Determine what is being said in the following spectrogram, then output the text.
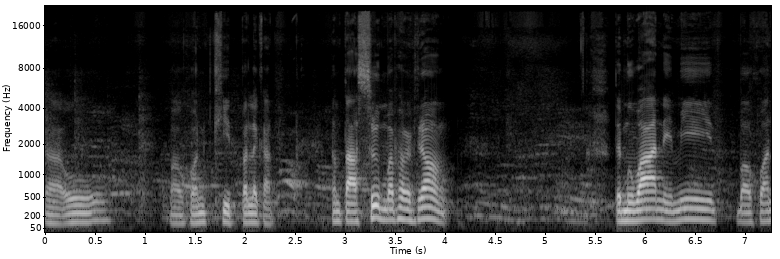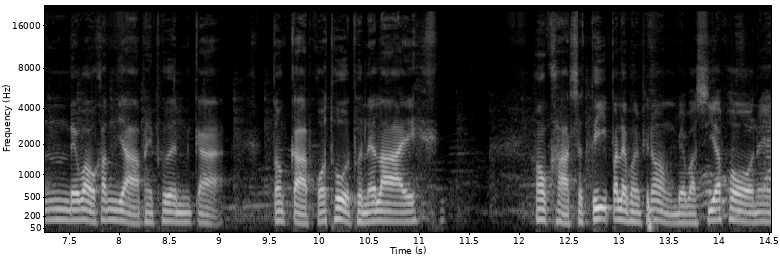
ก็โอ้บางคนคิดไปแล้วกันน้ำตาซึมมาพ่อพี่น้อง แต่มื้อวานนี่มีบ่าวควันได้เว้าคำหยาบให้เพิ่นกะต้องกราบขอโทษเพิ่นหลายๆเฮาขาดสติไปแล้วพ่อพี่น้องแบบว่าเสียพอแน่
